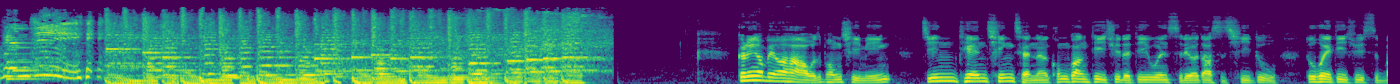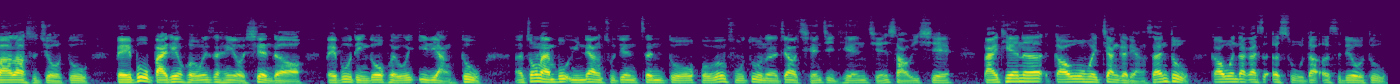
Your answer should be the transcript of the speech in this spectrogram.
天气。各位听众朋友好，我是彭启明。今天清晨呢，空旷地区的低温十六到十七度，都会地区十八到十九度。北部白天回温是很有限的哦，北部顶多回温一两度。呃，中南部云量逐渐增多，回温幅度呢较前几天减少一些。白天呢，高温会降个两三度，高温大概是二十五到二十六度。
